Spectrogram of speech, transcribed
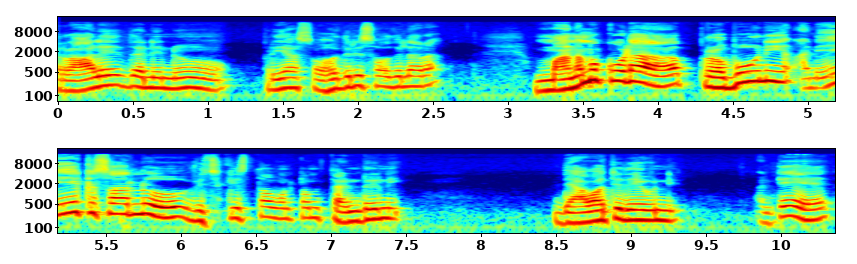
రాలేదని నేను ప్రియా సహోదరి సహోదరులారా మనము కూడా ప్రభువుని అనేకసార్లు విసిగిస్తూ ఉంటాం తండ్రిని దేవాతి దేవుణ్ణి. అంటే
